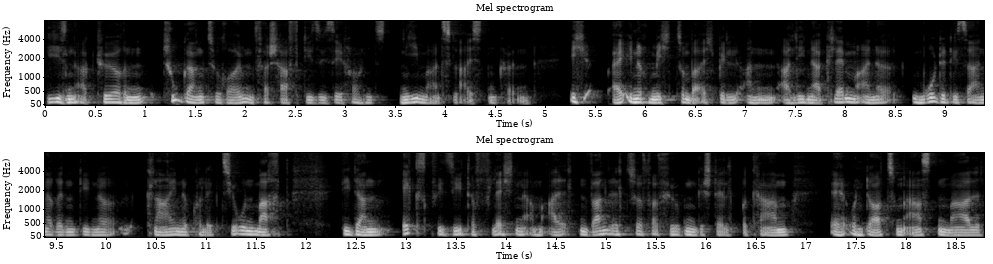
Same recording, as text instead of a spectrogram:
diesen Akteuren Zugang zu Räumen verschafft, die sie sich sonst niemals leisten können. Ich erinnere mich zum Beispiel an Alina Klemm, eine Modedesignerin, die eine kleine Kollektion macht, die dann exquisite Flächen am alten Wandel zur Verfügung gestellt bekam äh, und dort zum ersten Mal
